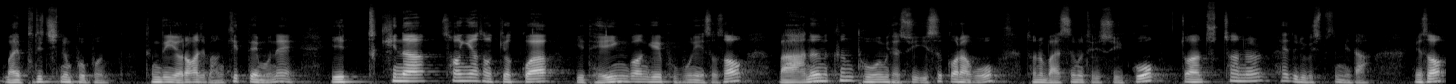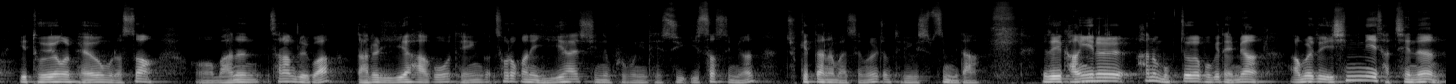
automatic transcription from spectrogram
많이 부딪히는 부분 등등이 여러 가지 많기 때문에 이 특히나 성향 성격과 이 대인관계 부분에 있어서 많은 큰 도움이 될 수 있을 거라고 저는 말씀을 드릴 수 있고 또한 추천을 해드리고 싶습니다. 그래서 이 도형을 배움으로써 어, 많은 사람들과 나를 이해하고 대인 서로 간에 이해할 수 있는 부분이 될 수 있었으면 좋겠다는 말씀을 좀 드리고 싶습니다. 그래서 이 강의를 하는 목적을 보게 되면 아무래도 이 심리 자체는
